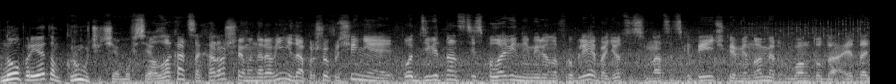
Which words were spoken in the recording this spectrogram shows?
но при этом круче, чем у всех. Локация хорошая, мы на равнине, да, прошу прощения, от 19,5 миллионов рублей обойдется 17 с копеечками, номер вон туда. Это э,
